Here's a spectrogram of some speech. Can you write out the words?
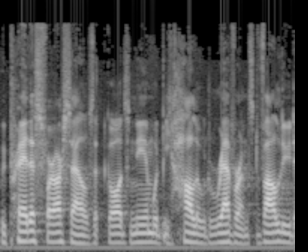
We pray this for ourselves that God's name would be hallowed, reverenced, valued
